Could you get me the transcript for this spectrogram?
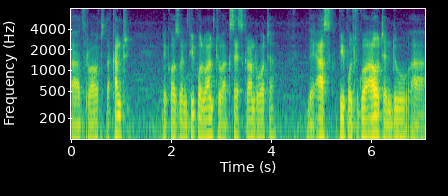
uh, throughout the country because when people want to access groundwater, they ask people to go out and do a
